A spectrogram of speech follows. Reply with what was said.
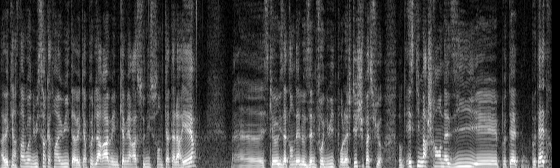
avec un Snapdragon 888, avec un peu de la RAM et une caméra Sony 64 à l'arrière, ben, est-ce qu'ils attendaient le Zenfone 8 pour l'acheter? Je suis pas sûr. Donc, est-ce qu'il marchera en Asie Et peut-être, bon, peut-être.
